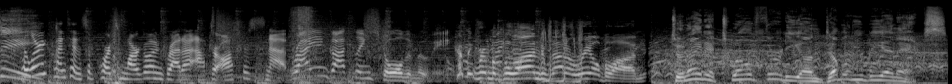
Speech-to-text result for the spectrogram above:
Ramsey. Hillary Clinton supports Margot and Greta after Oscar snap. Ryan Gosling stole the movie. Coming from a blonde, not a real blonde. Tonight at 12:30 on WBNX.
